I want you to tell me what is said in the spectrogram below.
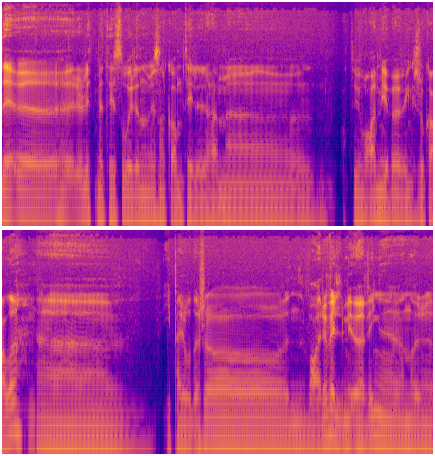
det hører litt med til historien vi snakka om tidligere her med at vi var mye på øvingslokalet. Eh, I perioder så var det veldig mye øving når det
